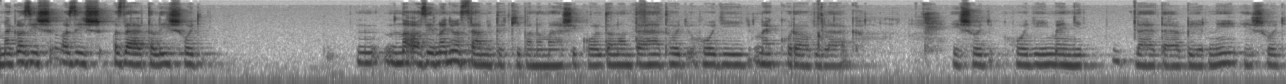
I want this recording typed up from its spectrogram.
Meg az is, az is azáltal is, hogy na azért nagyon számít, hogy ki van a másik oldalon, tehát hogy, hogy így mekkora a világ, és hogy, hogy így mennyit lehet elbírni, és hogy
